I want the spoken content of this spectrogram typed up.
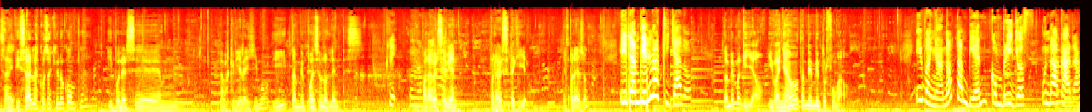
Sanitizar las cosas que uno compra y ponerse mm, la mascarilla, la dijimos, y también pueden ser unos lentes Sí, para verse bien, para verse taquilla. ¿Es para eso? Y también maquillado. También maquillado y bañado, también bien perfumado. Y bañado también con brillos. Una cara.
